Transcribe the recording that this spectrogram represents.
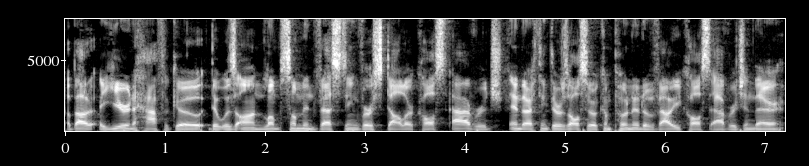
about a year and a half ago that was on lump sum investing versus dollar cost average. And I think there was also a component of value cost average in there.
